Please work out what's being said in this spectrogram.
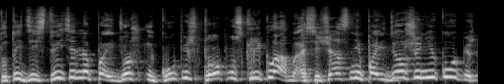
то ты действительно пойдешь и купишь пропуск рекламы, а сейчас не пойдешь и не купишь,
